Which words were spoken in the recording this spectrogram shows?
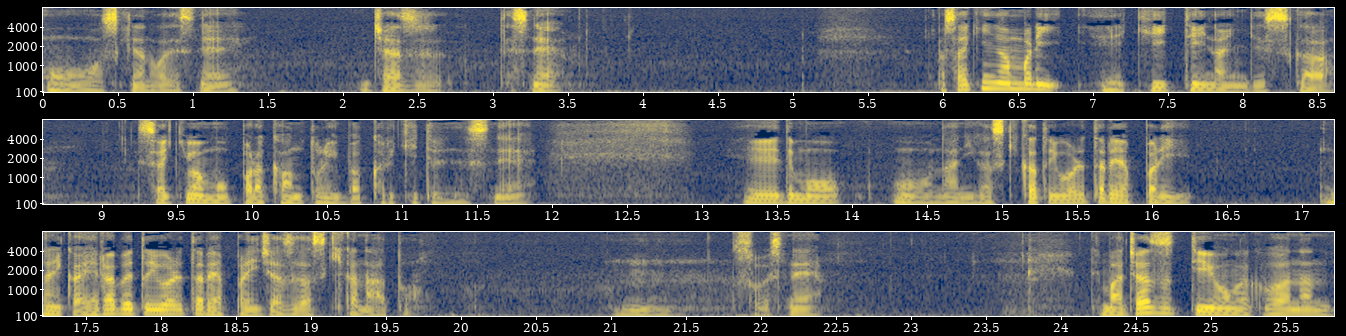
好きなのがですねジャズですね。最近あんまり聞いていないんですが最近はもっぱらカントリーばっかり聞いてるんですね、えー、でも何が好きかと言われたらやっぱり何か選べと言われたらやっぱりジャズが好きかなと。うんそうですね。でまあジャズっていう音楽は何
